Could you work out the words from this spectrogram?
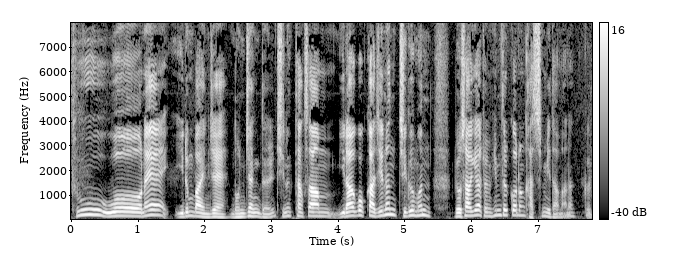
두 의원의 이른바 이제 논쟁들 진흙탕 싸움이라고까지는 지금은 묘사하기가 좀 힘들 거는 같습니다만은 그-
